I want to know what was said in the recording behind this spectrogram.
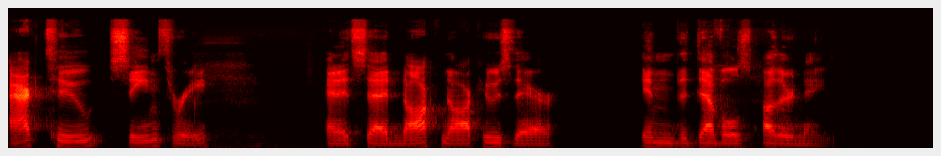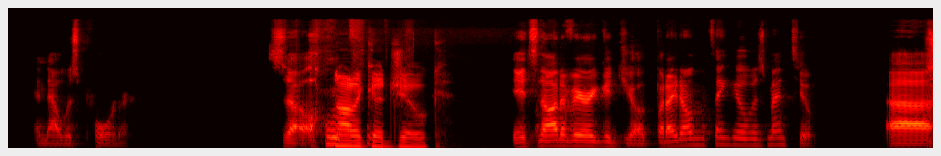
Act Two, Scene Three, and it said knock knock. Who's there? In the devil's other name, and that was Porter. So Not a good joke. it's not a very good joke, but I don't think it was meant to. Uh,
